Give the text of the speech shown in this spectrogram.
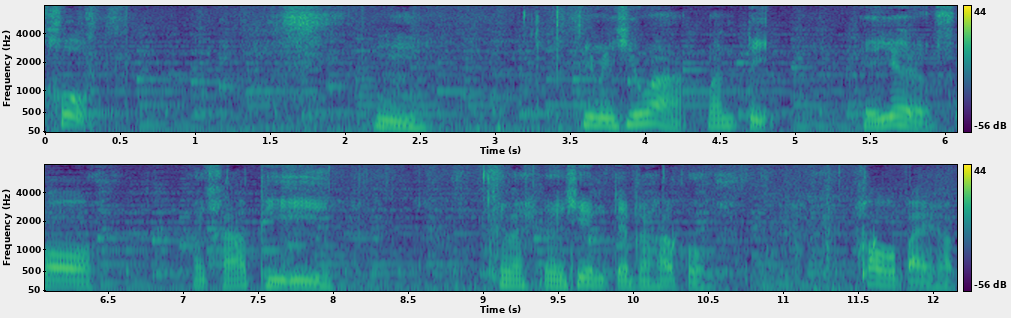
โคอืมที่มีชื่อว่ามันติ Player for Minecraft PE ใช่ไหมเออชื่อเต็มนะครับผม เข้าไปครับ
